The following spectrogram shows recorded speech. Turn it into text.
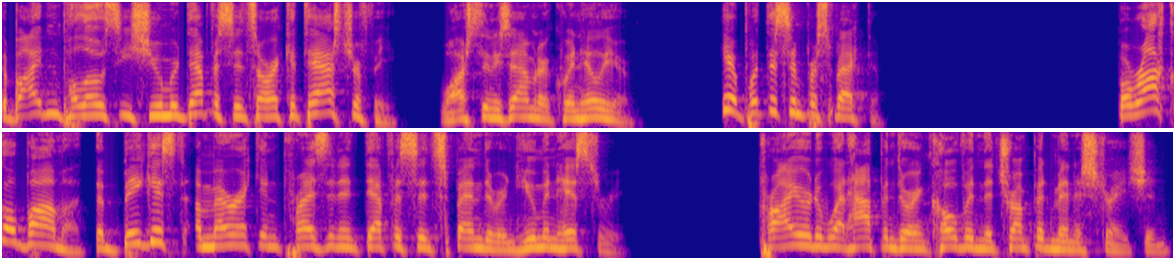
The Biden, Pelosi, Schumer deficits are a catastrophe. Washington Examiner, Quinn Hillyer. Put this in perspective. Barack Obama, the biggest American president deficit spender in human history, prior to what happened during COVID and the Trump administration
